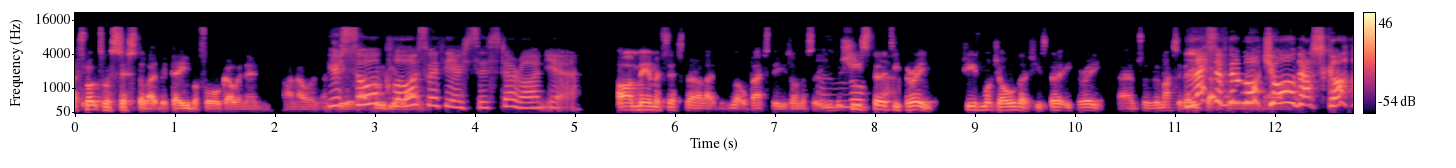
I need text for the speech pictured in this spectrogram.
I spoke to my sister like the day before going in, and I was. and You're she was like, so "Who do you like?" close with your sister, aren't you? Oh, me and my sister are like little besties, honestly. I she's love that. 33. She's much older. She's 33. Um, so there's a massive Less of the them much older, Scott.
